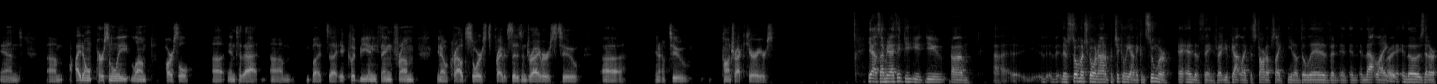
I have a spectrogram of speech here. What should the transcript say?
and um, i don't personally lump parcel uh, into that um, but uh, it could be anything from you know crowdsourced private citizen drivers to uh, you know to contract carriers Yes, I mean, I think you you, you um, uh, there's so much going on, particularly on the consumer end of things, right? You've got like the startups like you know Deliv and and and that like right. and those that are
